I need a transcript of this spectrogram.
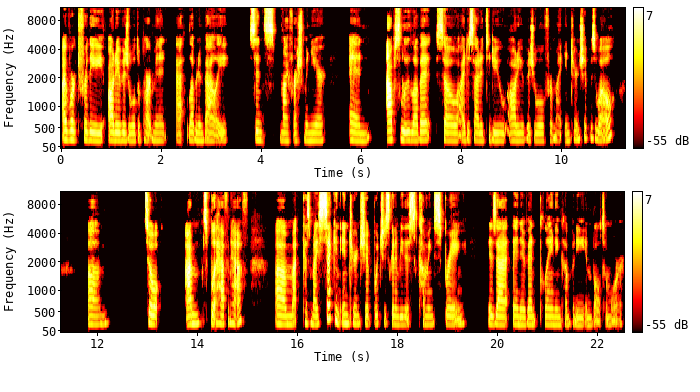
I've worked for the audiovisual department at Lebanon Valley since my freshman year and absolutely love it. So I decided to do audiovisual for my internship as well. Um, so I'm split half and half because um, my second internship, which is going to be this coming spring, is at an event planning company in Baltimore,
